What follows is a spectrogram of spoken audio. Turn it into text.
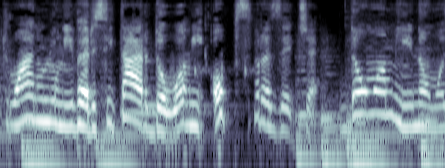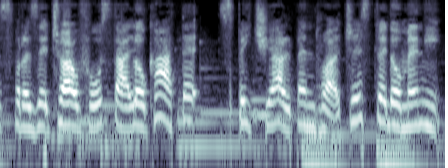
Pentru anul universitar 2018-2019 au fost alocate, special pentru aceste domenii,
